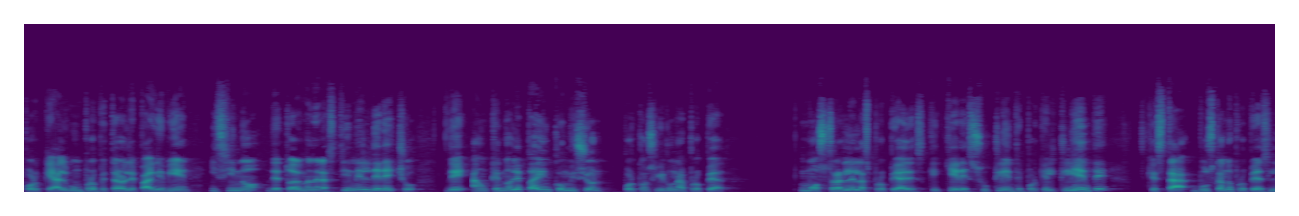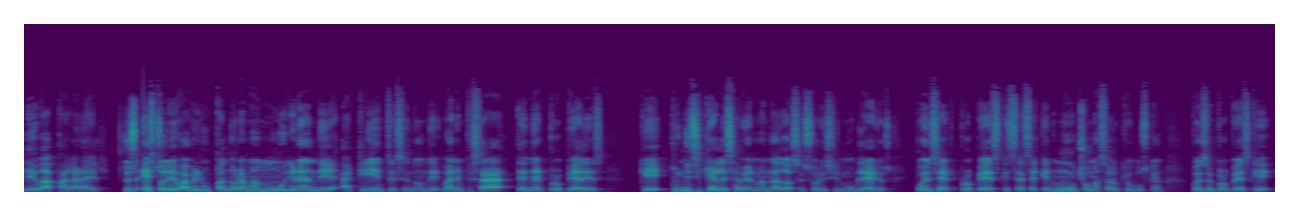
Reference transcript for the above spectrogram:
porque algún propietario le pague bien y si no, de todas maneras tiene el derecho de, aunque no le paguen comisión por conseguir una propiedad, mostrarle las propiedades que quiere su cliente porque el cliente que está buscando propiedades le va a pagar a él. Entonces esto le va a abrir un panorama muy grande a clientes en donde van a empezar a tener propiedades que pues, ni siquiera les habían mandado asesores inmobiliarios. Pueden ser propiedades que se acerquen mucho más a lo que buscan, pueden ser propiedades que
